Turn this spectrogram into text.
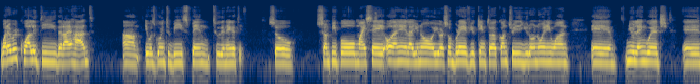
whatever quality that I had, um, it was going to be spin to the negative. So some people might say, "Oh, Daniela, you know, you are so brave. You came to a country you don't know anyone, a new language, a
